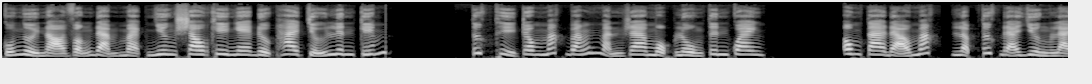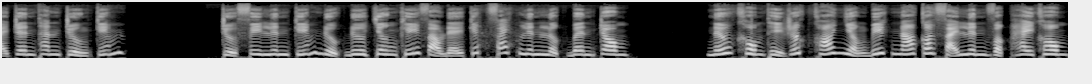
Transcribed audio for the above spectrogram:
của người nọ vẫn đạm mạc nhưng sau khi nghe được hai chữ linh kiếm, tức thì trong mắt bắn mạnh ra một luồng tinh quang. Ông ta đảo mắt, lập tức đã dừng lại trên thanh trường kiếm. Trừ phi linh kiếm được đưa chân khí vào để kích phát linh lực bên trong. Nếu không thì rất khó nhận biết nó có phải linh vật hay không.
